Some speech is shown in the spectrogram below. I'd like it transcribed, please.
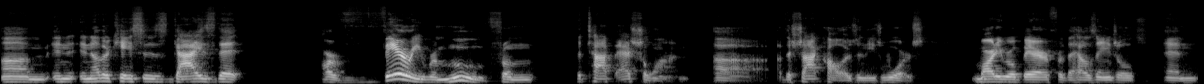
Um, in, in other cases, guys that are very removed from the top echelon, uh, the shot callers in these wars. Marty Robert for the Hells Angels and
